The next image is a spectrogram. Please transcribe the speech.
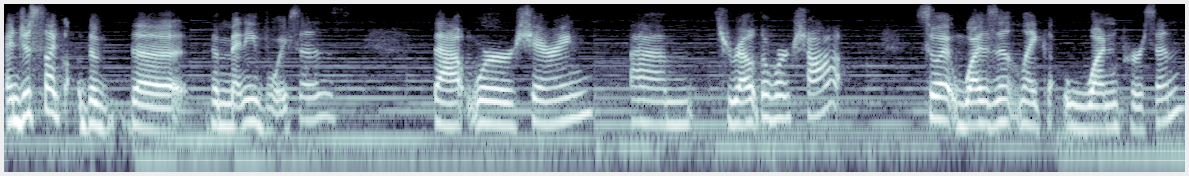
And just like the the the many voices that were sharing um, throughout the workshop. So it wasn't like one person.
